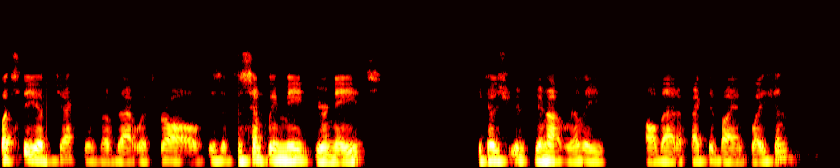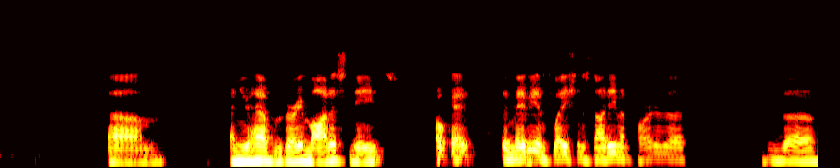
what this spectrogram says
What's the objective of that withdrawal? Is it to simply meet your needs because you're, not really all that affected by inflation? Um, and you have very modest needs. Okay, then maybe inflation is not even part of the the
